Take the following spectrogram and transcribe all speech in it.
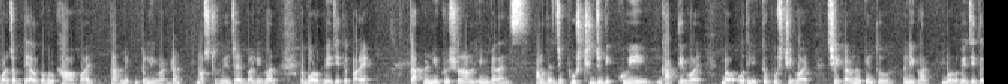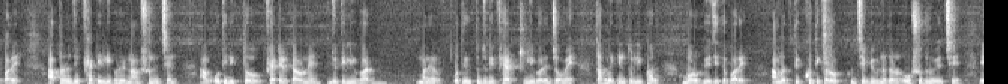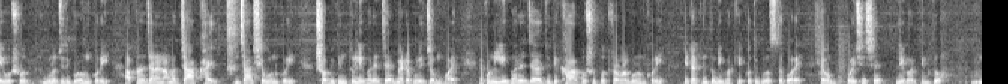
পর্যাপ্ত অ্যালকোহল খাওয়া হয়, তাহলে কিন্তু লিভারটা নষ্ট হয়ে যায় বা লিভার বড় হয়ে যেতে পারে। তারপরে নিউট্রিশনাল ইমব্যালেন্স আমাদের যে পুষ্টির যদি খুবই ঘাটতি হয় বা অতিরিক্ত পুষ্টি হয়, সে কারণেও কিন্তু লিভার বড় হয়ে যেতে পারে। আপনারা যে ফ্যাটি লিভারের নাম শুনেছেন অতিরিক্ত ফ্যাটের কারণে যদি লিভার মানে অতিরিক্ত যদি ফ্যাট লিভারে জমে, তাহলে কিন্তু লিভার বড় হয়ে যেতে পারে। আমরা যদি ক্ষতিকারক যে বিভিন্ন ধরনের ঔষধ রয়েছে, এই ওষুধগুলো যদি গ্রহণ করি, আপনারা জানেন আমরা যা খাই, যা সেবন করি, সবই কিন্তু লিভারে যায় মেটাবলিজম হয়। এখন লিভারে যা যদি খারাপ ওষুধপত্র আমরা গ্রহণ করি, এটা কিন্তু লিভারকে ক্ষতিগ্রস্ত করে এবং পরিশেষে লিভার কিন্তু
